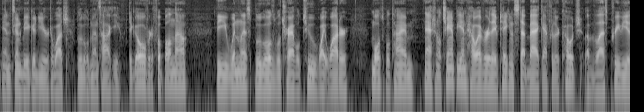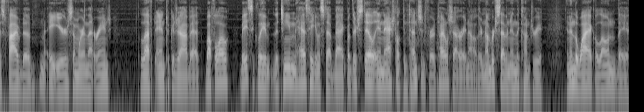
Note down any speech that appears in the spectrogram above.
and it's going to be a good year to watch Blugold men's hockey. To go over to football now, the winless Blugolds will travel to Whitewater multiple time national champion. However, they've taken a step back after their coach of the last previous five to eight years, somewhere in that range, left and took a job at Buffalo. Basically, the team has taken a step back, but they're still in national contention for a title shot right now. They're number seven in the country, and in the WIAC alone, they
